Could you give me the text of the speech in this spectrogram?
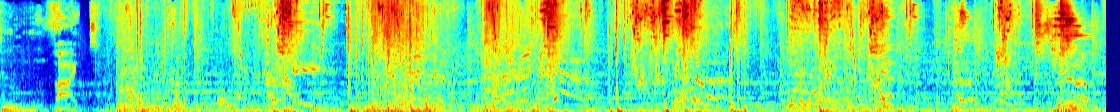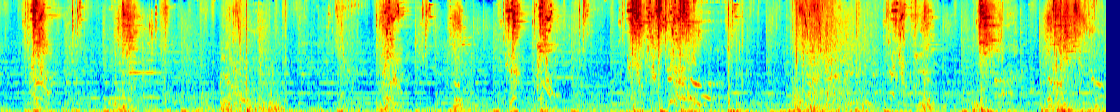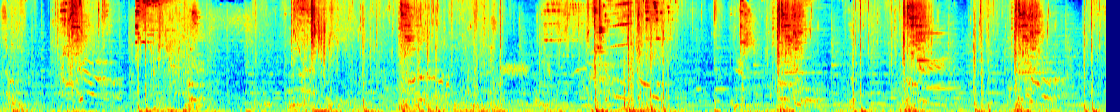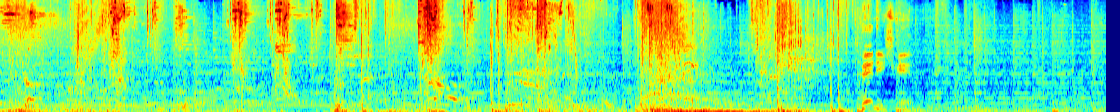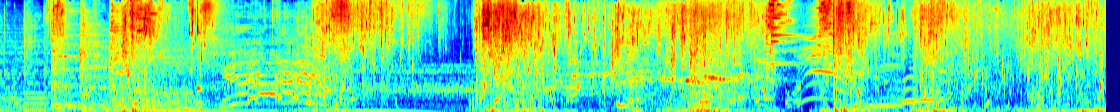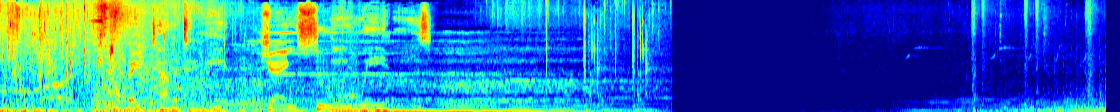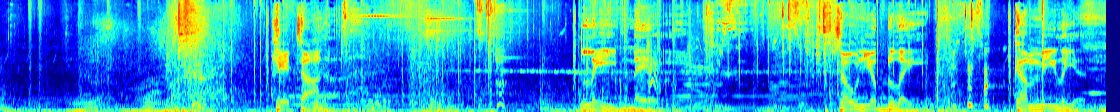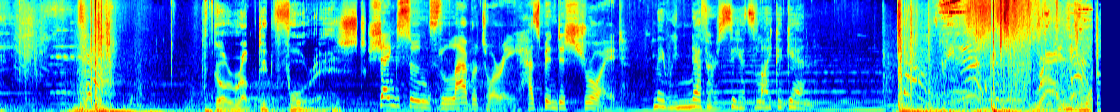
Two, fight! Sonya Blade. Chameleon. Corrupted Forest. Shang Tsung's laboratory has been destroyed. May we never see its like again. Round one.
